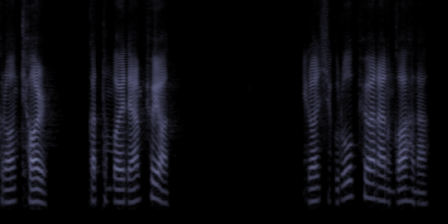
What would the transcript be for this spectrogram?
그런 결 같은 거에 대한 표현 이런 식으로 표현하는 거 하나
